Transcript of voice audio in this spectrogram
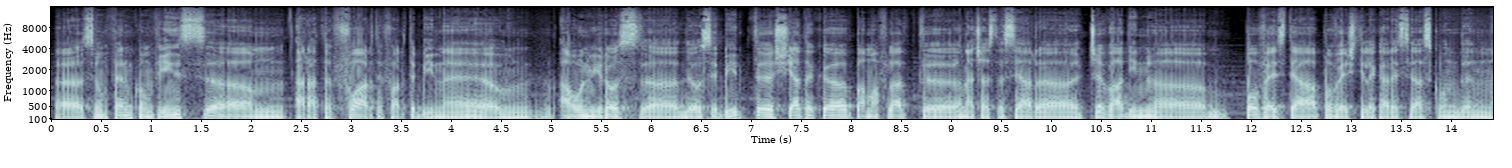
Uh, sunt ferm convins, um, arată foarte, foarte bine, um, au un miros uh, deosebit și iată că am aflat uh, în această seară ceva din povestea, poveștile care se ascund în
